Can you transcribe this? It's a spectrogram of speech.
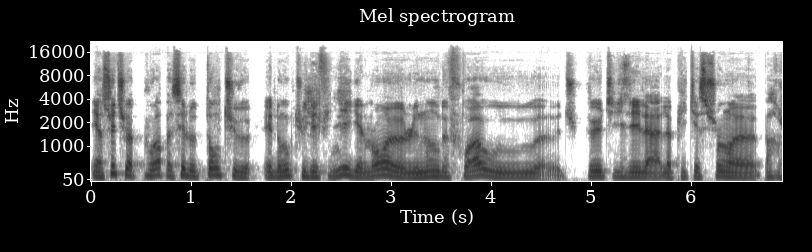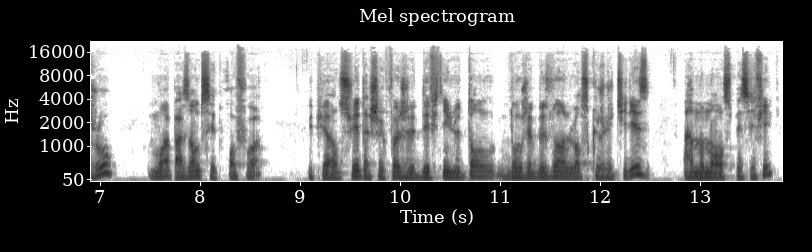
Et ensuite, tu vas pouvoir passer le temps que tu veux. Et donc, tu définis également euh, le nombre de fois où euh, tu peux utiliser l'application euh, par jour. Moi, par exemple, c'est trois fois. Et puis ensuite, à chaque fois, je définis le temps dont j'ai besoin lorsque je l'utilise, à un moment spécifique.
